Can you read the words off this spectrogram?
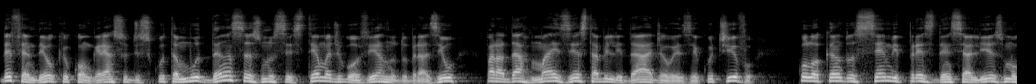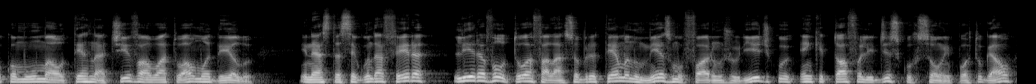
defendeu que o Congresso discuta mudanças no sistema de governo do Brasil para dar mais estabilidade ao executivo, colocando o semipresidencialismo como uma alternativa ao atual modelo. E nesta segunda-feira, Lira voltou a falar sobre o tema no mesmo fórum jurídico em que Toffoli discursou em Portugal,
